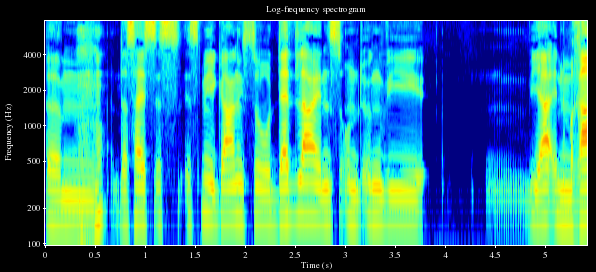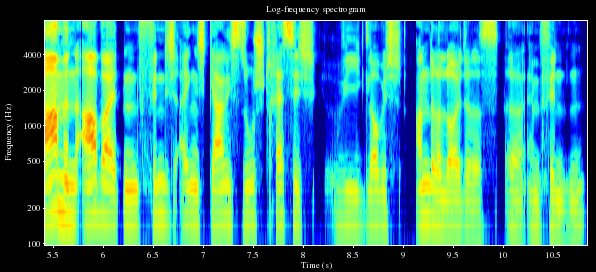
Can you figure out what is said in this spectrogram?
Ähm, Das heißt, es ist mir gar nicht so Deadlines und irgendwie ja in einem Rahmen arbeiten, finde ich eigentlich gar nicht so stressig, wie, glaube ich, andere Leute das äh, empfinden.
